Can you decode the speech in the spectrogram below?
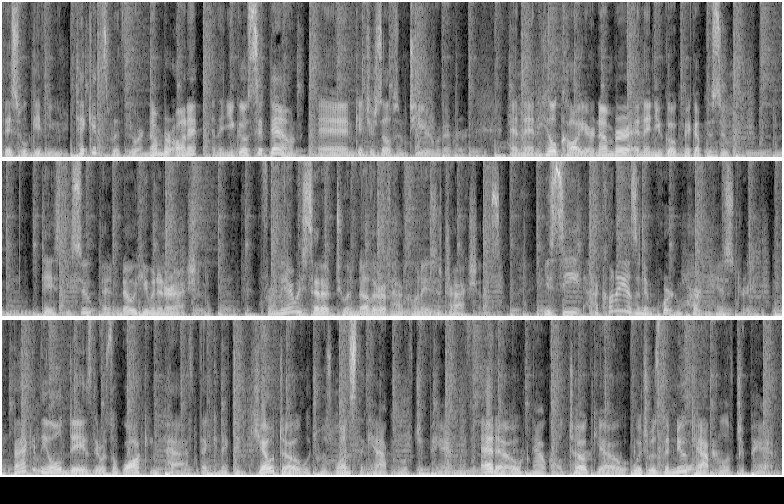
This will give you tickets with your number on it, and then you go sit down and get yourself some tea or whatever. And then he'll call your number, and then you go pick up the soup. Tasty soup and no human interaction. From there, we set out to another of Hakone's attractions. You see, Hakone is an important part in history. Back in the old days, there was a walking path that connected Kyoto, which was once the capital of Japan, with Edo, now called Tokyo, which was the new capital of Japan.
